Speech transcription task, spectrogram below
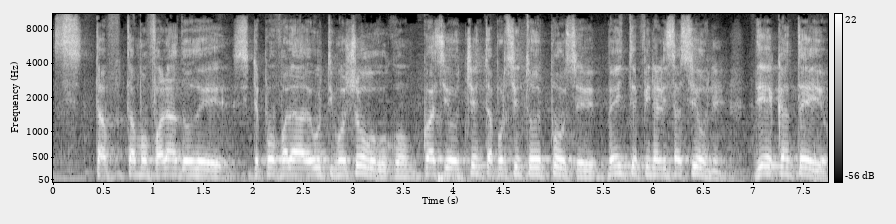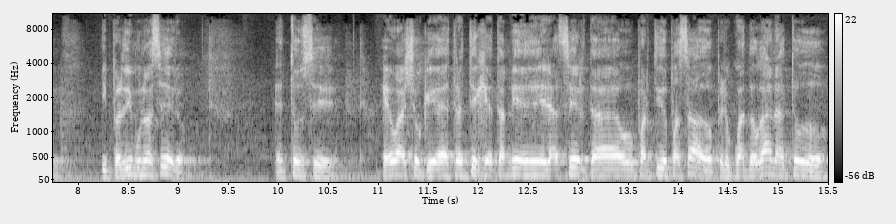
estamos hablando de, si te puedo hablar de último juego, con casi 80% de pose, 20 finalizaciones, 10 canteos, y perdimos 1 a 0. Entonces, yo acho que la estrategia también era cierta o partido pasado, pero cuando gana todo,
